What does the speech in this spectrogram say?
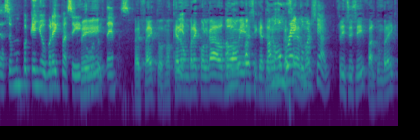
si hacemos un pequeño break para seguir con otros temas. Perfecto, nos queda Bien. un break colgado Vamos- todavía, así que vamos a un break hacerlo. comercial. Sí, sí, sí, falta un break.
